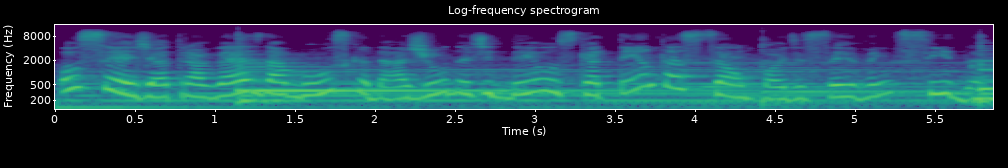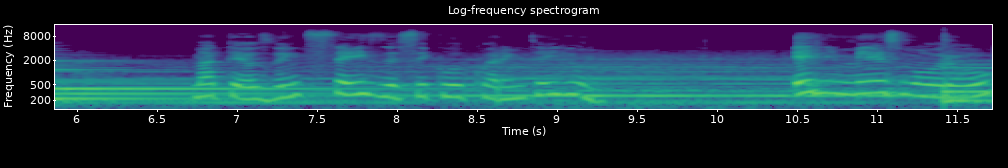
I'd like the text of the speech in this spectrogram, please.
ou seja, através da busca da ajuda de Deus, que a tentação pode ser vencida. Mateus 26, versículo 41. Ele mesmo orou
